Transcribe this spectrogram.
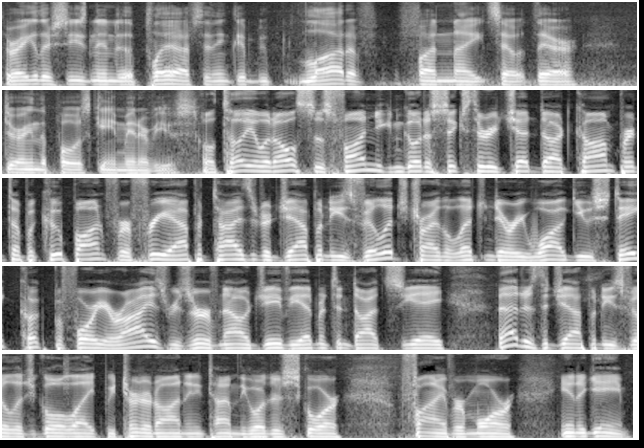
the regular season into the playoffs, I think there'll be a lot of fun nights out there during the post-game interviews. I'll tell you what else is fun. You can go to 630ched.com, print up a coupon for a free appetizer to Japanese Village. Try the legendary Wagyu steak cooked before your eyes. Reserve now at jvedmonton.ca. That is the Japanese Village goal light. We turn it on anytime the Oilers score five or more in a game.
